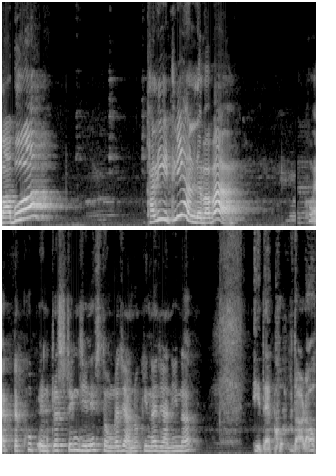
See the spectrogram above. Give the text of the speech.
বাবু? খালি ইডলি আনলে বাবা? দেখো, একটা খুব ইন্টারেস্টিং জিনিস তোমরা জানো কি না জানি না। এই দেখো, দাঁড়াও।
